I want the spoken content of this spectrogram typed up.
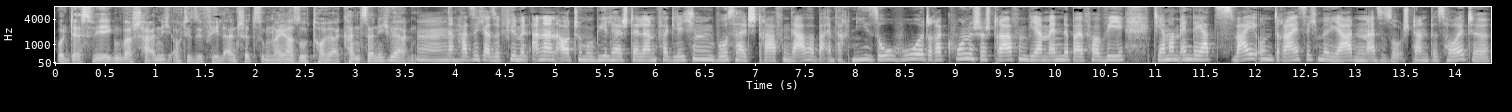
Und deswegen wahrscheinlich auch diese Fehleinschätzung, naja, so teuer kann es ja nicht werden. Hm, man hat sich also viel mit anderen Automobilherstellern verglichen, wo es halt Strafen gab, aber einfach nie so hohe drakonische Strafen wie am Ende bei VW. Die haben am Ende ja 32 Milliarden, also so stand bis heute,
